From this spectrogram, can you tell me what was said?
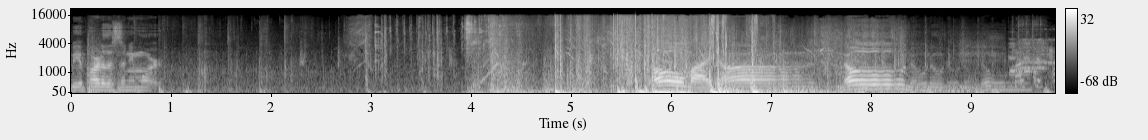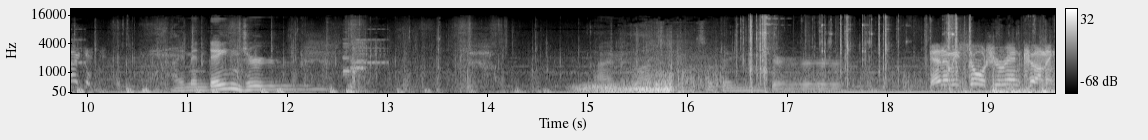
be a part of this anymore. Oh my gosh. No, no, no, no, no, no. Mark the target. I'm in danger. I'm in lots and lots of danger. Enemy soldier incoming.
